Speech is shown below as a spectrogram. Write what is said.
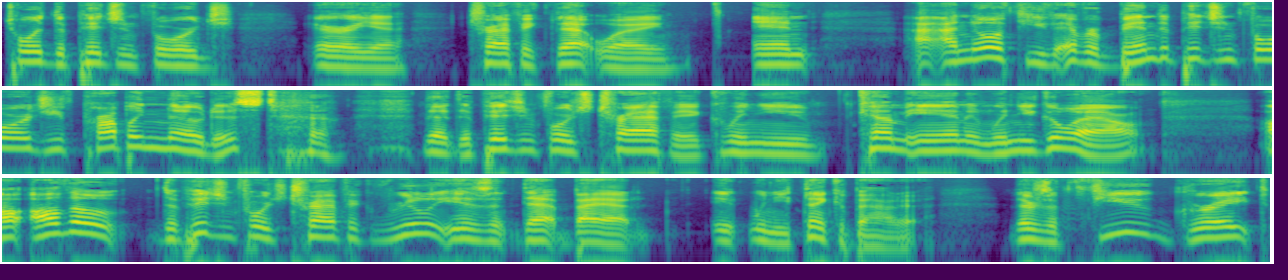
toward the Pigeon Forge area, traffic that way. And I know if you've ever been to Pigeon Forge, you've probably noticed that the Pigeon Forge traffic, when you come in and when you go out, although the Pigeon Forge traffic really isn't that bad when you think about it, there's a few great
